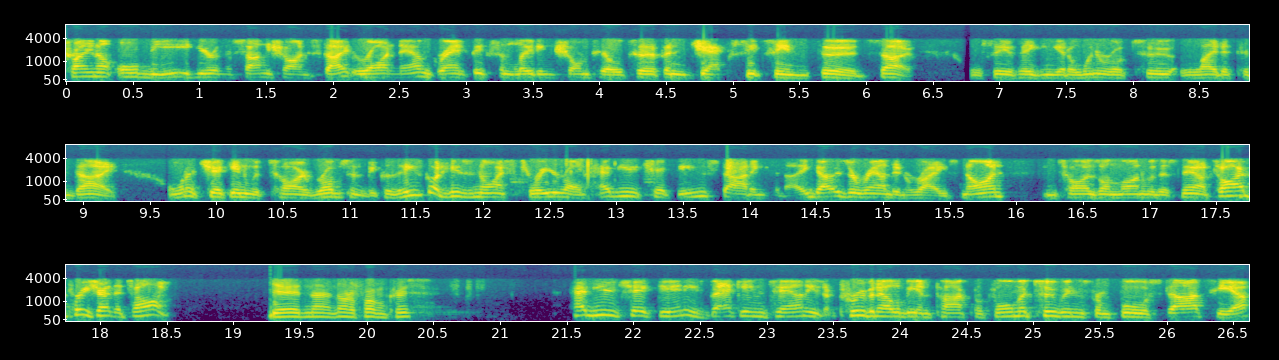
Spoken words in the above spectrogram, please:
trainer of the year here in the Sunshine State. Right now, Grant Dixon leading Chantal Turpin. Jack sits in third. So We'll see if he can get a winner or two later today. I want to check in with Ty Robson because he's got his nice three-year-old. Have you checked in starting today? Goes around in race nine, and Ty's online with us now. Ty, appreciate the time. Yeah, no, not a problem, Chris. Have you checked in? He's back in town. He's a proven Albion Park performer. Two wins from four starts here.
